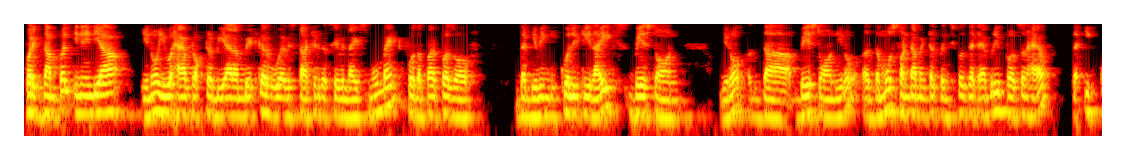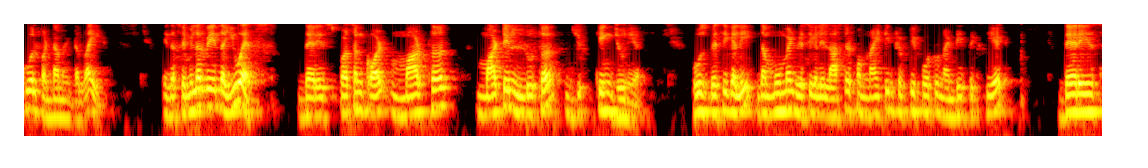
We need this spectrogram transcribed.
For example in india you know you have dr b.r ambedkar who have started the civil rights movement for the purpose of the giving equality rights based on you know the based on you know uh, the most fundamental principles that every person have the equal fundamental right? In the similar way in the us there is person called martha martin luther king jr who's basically the movement basically lasted from 1954 to 1968 there is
